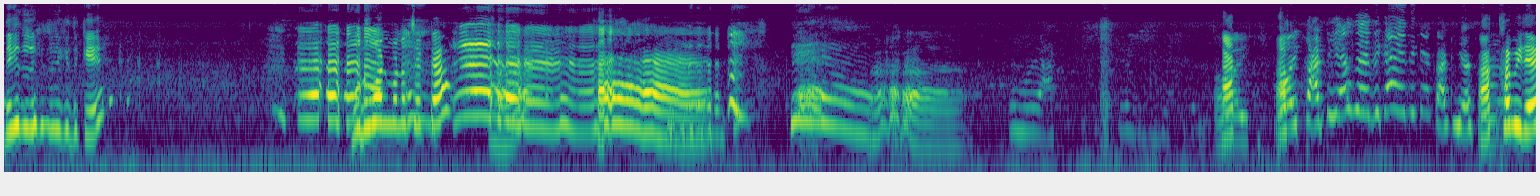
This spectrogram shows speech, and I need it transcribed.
দেখি তো দেখি তো দেখি তো কে। হনুমান মনে হচ্ছে একটা। আখ- খাবি রে।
